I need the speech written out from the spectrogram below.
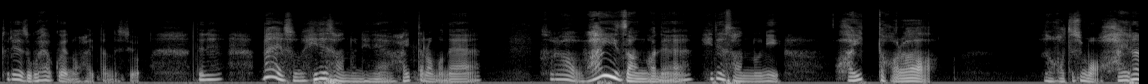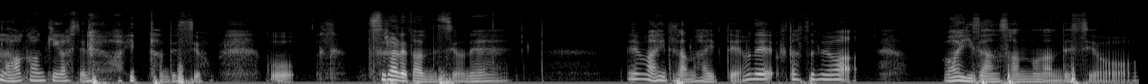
とりあえず500円の入ったんですよ。でね前そのヒデさんのにね入ったのもねそれは Y 山がねヒデさんのに入ったからなんか私も入らなあかん気がしてね 入ったんですよ。こう釣られたんですよね。でまあヒデさんの入って。ほんで2つ目は Y 山さんのなんですよ。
